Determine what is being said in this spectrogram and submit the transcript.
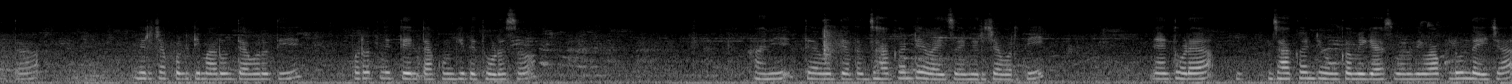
आता मिरच्या पलटी मारून त्यावरती परत मी तेल टाकून घेते थोडंसं. आणि त्यावरती आता झाकण ठेवायचं आहे मिरच्यावरती. आणि थोड्या झाकण ठेवून कमी गॅसवरती वापरून द्यायच्या.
